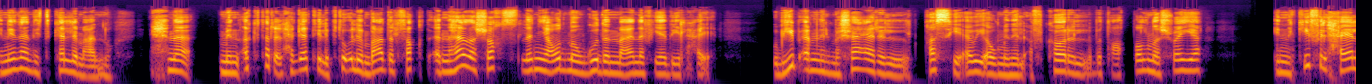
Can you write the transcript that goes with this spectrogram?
إننا نتكلم عنه إحنا من أكتر الحاجات اللي بتؤلم بعد الفقد أن هذا الشخص لن يعود موجودا معنا في هذه الحياة. وبيبقى من المشاعر القاسية قوي أو من الأفكار اللي بتعطلنا شوية إن كيف الحياة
